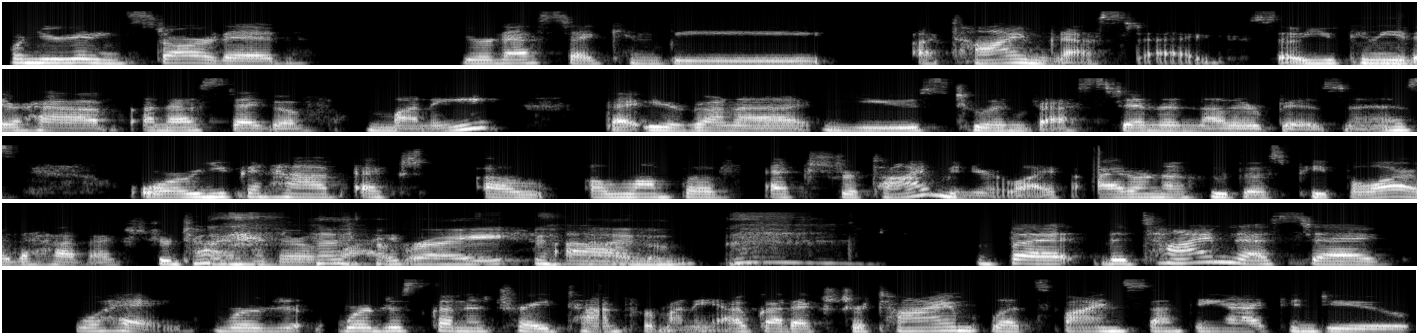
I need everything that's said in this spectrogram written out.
when you're getting started, your nest egg can be a time nest egg. So you can mm-hmm. either have a nest egg of money that you're going to use to invest in another business, or you can have ex- a, a, lump of extra time in your life. I don't know who those people are that have extra time in their life. right. Um, but the time nest egg, well, hey, we're, we're just going to trade time for money. I've got extra time. Let's find something I can do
